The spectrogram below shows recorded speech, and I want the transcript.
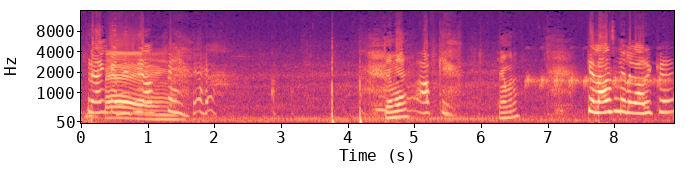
प्रैंक कर दीजिए आप कैमरा? आपके। कैमरा? क्लास ने लगा रखा है।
